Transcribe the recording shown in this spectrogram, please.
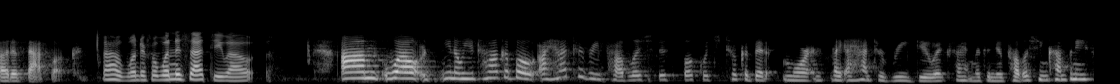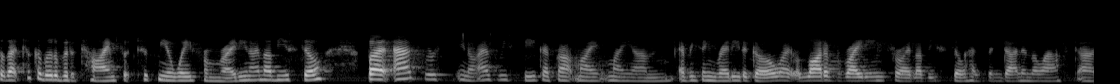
out of that book. Oh, wonderful! When is that due out? Um, well, you know, you talk about I had to republish this book, which took a bit more. Like I had to redo it because I'm with a new publishing company, so that took a little bit of time. So it took me away from writing. I love you still, but as we're, you know, as we speak, I've got my my um, everything ready to go. I, a lot of writing for I Love You Still has been done in the last uh,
